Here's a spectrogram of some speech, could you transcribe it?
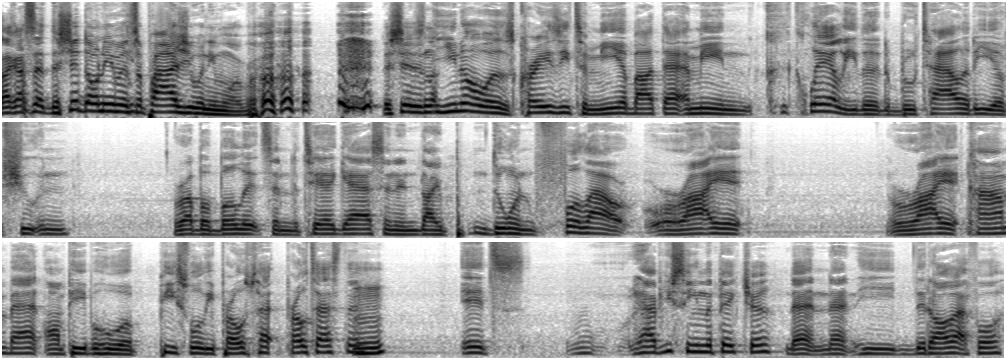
Like I said, the shit don't even surprise you anymore, bro. the shit is not. You know what was crazy to me about that? I mean, c- clearly the, the brutality of shooting rubber bullets and the tear gas and then like doing full out riot riot combat on people who are peacefully prote- protesting. Mm-hmm. It's have you seen the picture that that he did all that for?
